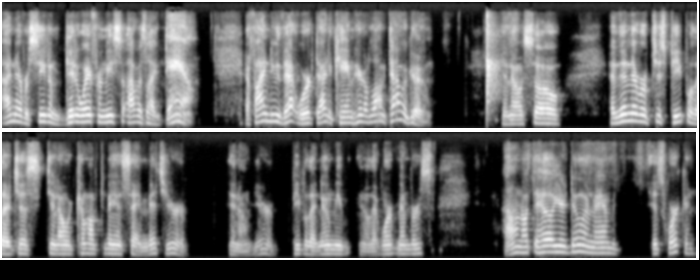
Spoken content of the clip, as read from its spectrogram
I never seen them get away from me. So I was like, damn, if I knew that worked, I'd have came here a long time ago. You know, so and then there were just people that just, you know, would come up to me and say, Mitch, you're, you know, you're people that knew me, you know, that weren't members. I don't know what the hell you're doing, man, but it's working.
